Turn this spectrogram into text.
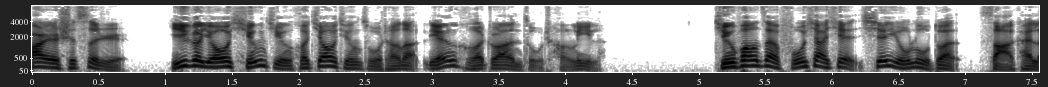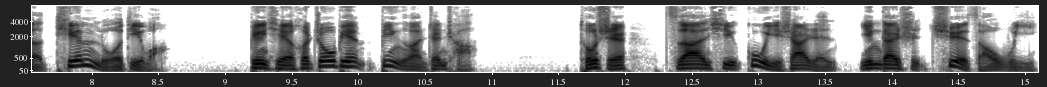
二月十四日，一个由刑警和交警组成的联合专案组成立了。警方在福厦县仙游路段撒开了天罗地网，并且和周边并案侦查。同时，此案系故意杀人，应该是确凿无疑。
